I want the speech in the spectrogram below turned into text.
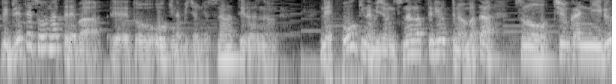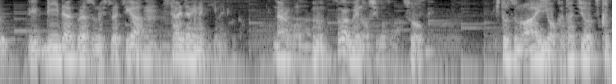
で、絶対そうなってれば、えっ、と、大きなビジョンにはつながっているはずなので。で、大きなビジョンにつながってるよっていうのはまた、その中間にいるえリーダークラスの人たちがうん伝えてあげなきゃいけないこと。なるほど。うんそこが上のお仕事なんですね。一つの愛を、形を作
